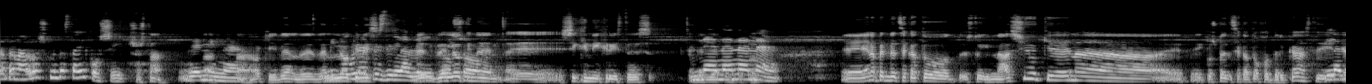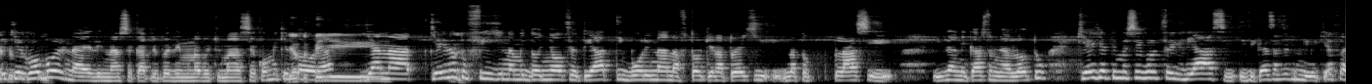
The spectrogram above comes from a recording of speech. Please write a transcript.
καταναλώσει μετά στα 20. Σωστά. Δεν Α, είναι. σωστά. Οκ, δεν, δεν, δεν Μην λέω το ότι είναι, βλέπεις δηλαδή δεν, δεν λέω τόσο. ότι είναι ε, συχνοί χρήστες. Ναι, ναι, ναι, ναι. Ε, ένα 50% στο γυμνάσιο και ένα ε, 25% χοντρικά στη Δηλαδή διάρκεια και του εγώ δημοτικού. μπορεί να έδινα σε κάποιο παιδί μου να δοκιμάσει ακόμη και Για να του τώρα. φύγει- Για να, και να Ναι. του φύγει να μην το νιώθει ότι α, τι μπορεί να είναι αυτό και να το, έχει, να το πλάσει ιδανικά στο μυαλό του και γιατί είμαι σίγουρη ότι θα ιδιάσει. Ειδικά σε αυτή την ηλικία θα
